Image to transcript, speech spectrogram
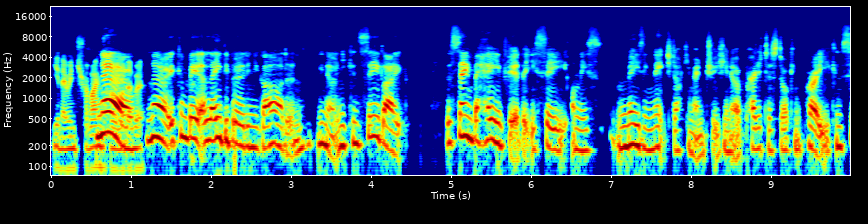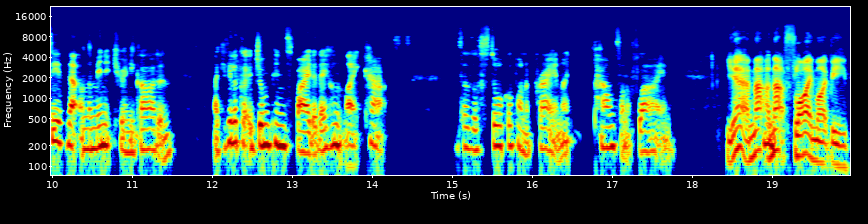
you know, in Sri Lanka no, or whatever. No, it can be a ladybird in your garden, you know, and you can see like the same behavior that you see on these amazing nature documentaries, you know, a predator stalking prey, you can see that on the miniature in your garden. Like if you look at a jumping spider, they hunt like cats. So they'll stalk up on a prey and like pounce on a fly. And, yeah, and that and hmm. that fly might be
